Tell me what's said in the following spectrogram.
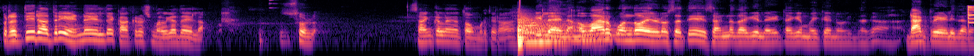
ಪ್ರತಿ ರಾತ್ರಿ ಎಣ್ಣೆ ಇಲ್ಲದೆ ಕಾಕ್ರೋಚ್ ಮಲಗದೇ ಇಲ್ಲ. ಸುಳ್ಳು. ಸಾಯಂಕಾಲನೇ ತೊಗೊಂಡ್ಬಿಡ್ತೀರಾ? ಇಲ್ಲ ಇಲ್ಲ. ವಾರಕ್ಕೆ ಒಂದೋ ಎರಡೋ ಸತಿ ಸಣ್ಣದಾಗಿ ಲೈಟಾಗಿ ಮೈಕೈ ನೋವು ಇದ್ದಾಗ ಡಾಕ್ಟ್ರ್ ಹೇಳಿದ್ದಾರೆ.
